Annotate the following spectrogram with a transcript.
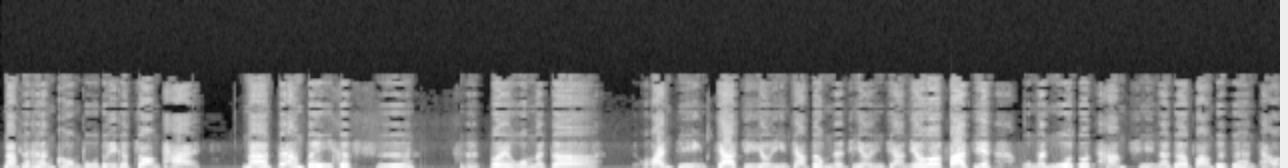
那是很恐怖的一个状态。那这样的一个湿是对我们的环境家具有影响，对我们人体有影响。你有没有发现，我们如果说长期那个房子是很潮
